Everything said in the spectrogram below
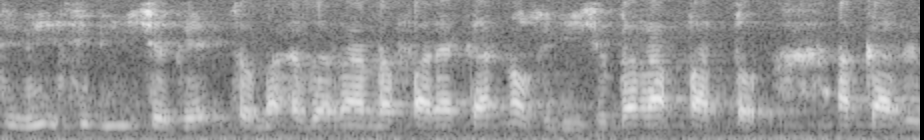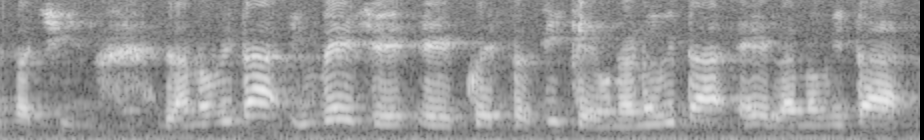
si, si dice che insomma, verranno a fare a casa, no si dice, verrà fatto a casa il vaccino. La novità invece, eh, questa sì che è una novità, è la novità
